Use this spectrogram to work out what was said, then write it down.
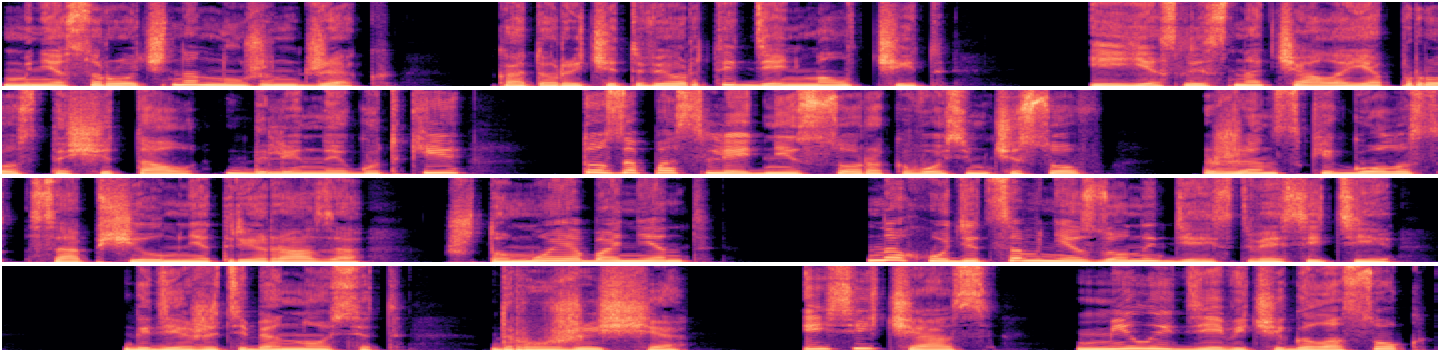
Мне срочно нужен Джек, который четвертый день молчит, и если сначала я просто считал длинные гудки, то за последние 48 часов женский голос сообщил мне три раза, что мой абонент находится вне зоны действия сети – где же тебя носит, дружище? И сейчас милый девичий голосок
